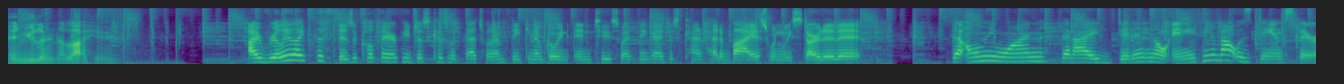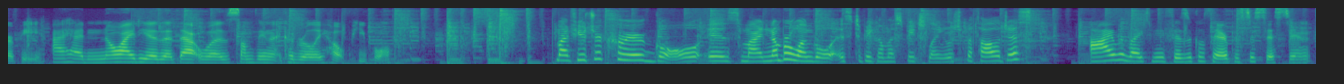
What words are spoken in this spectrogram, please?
and you learn a lot here. I really like the physical therapy just because that's what I'm thinking of going into, so I think I just kind of had a bias when we started it. The only one that I didn't know anything about was dance therapy. I had no idea that that was something that could really help people. My future career goal is, my number one goal is to become a speech language pathologist. I would like to be a physical therapist assistant.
